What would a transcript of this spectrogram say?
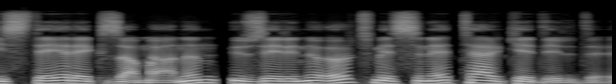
isteyerek zamanın, üzerini örtmesine terk edildi.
